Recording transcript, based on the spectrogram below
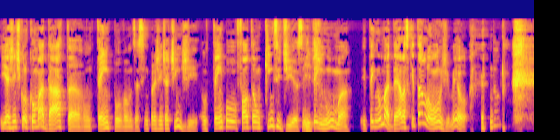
E a gente colocou uma data, um tempo, vamos dizer assim, para a gente atingir. O tempo faltam 15 dias. Isso. E tem uma, e tem uma delas que tá longe, meu.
